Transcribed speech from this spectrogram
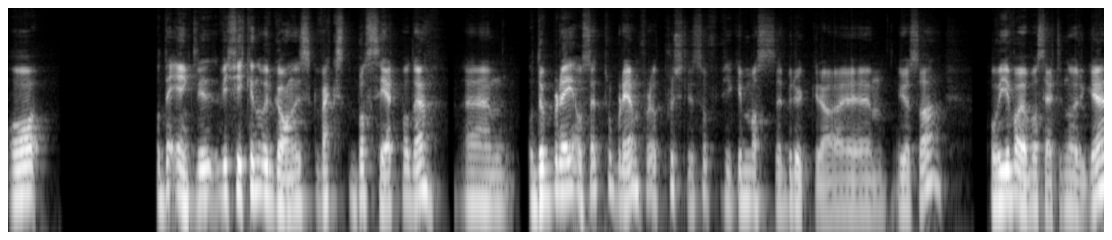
Og, og det egentlig, vi fikk en organisk vekst basert på det. Um, og det ble også et problem, for plutselig så fikk vi masse brukere i USA. Og vi var jo basert i Norge,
